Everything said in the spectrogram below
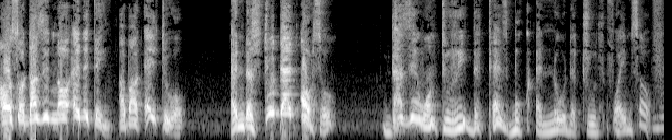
also doesn't know anything about H2O and the student also doesn't want to read the textbook and know the truth for himself.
